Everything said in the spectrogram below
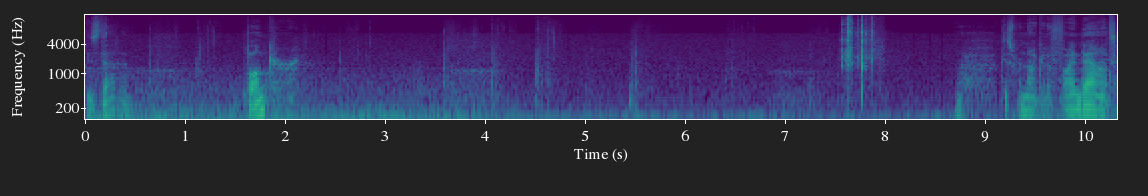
Is that a bunker. Guess we're not gonna find out.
